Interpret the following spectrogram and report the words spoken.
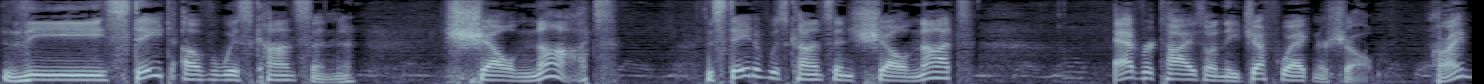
the state of Wisconsin shall not, the state of Wisconsin shall not advertise on the Jeff Wagner show. All right?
